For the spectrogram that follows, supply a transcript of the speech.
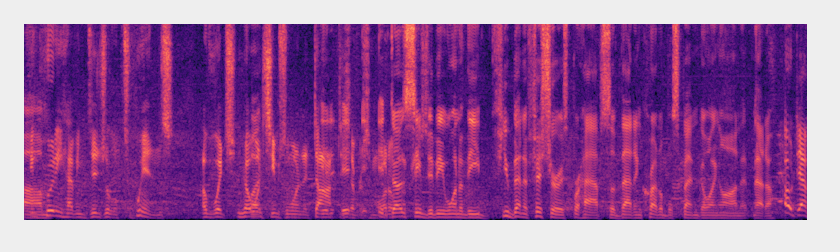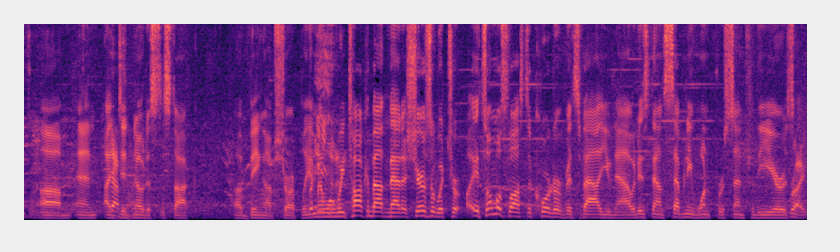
um, including having digital twins, of which no one seems to want to adopt it, some It, it does seem to be one of the few beneficiaries, perhaps, of that incredible spend going on at Meta. Oh, definitely. Um, and definitely. I did notice the stock uh, being up sharply. and then when we talk about Meta, shares of which are, it's almost lost a quarter of its value now. It is down 71% for the years. Right.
